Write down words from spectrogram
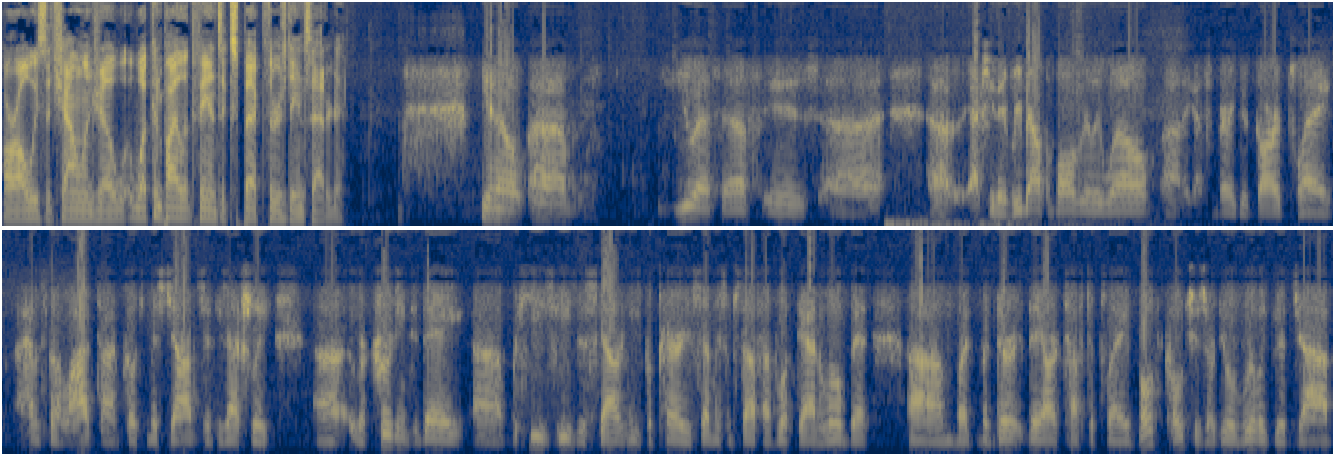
are always a challenge. Uh, what can Pilot fans expect Thursday and Saturday? You know, um, USF is. Uh, uh, actually, they rebound the ball really well. Uh, they got some very good guard play. I haven't spent a lot of time. Coach Mitch Johnson, he's actually uh, recruiting today, uh, but he's he's a scout. He's prepared. He sent me some stuff I've looked at a little bit, um, but but they're they are tough to play. Both coaches are doing a really good job.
